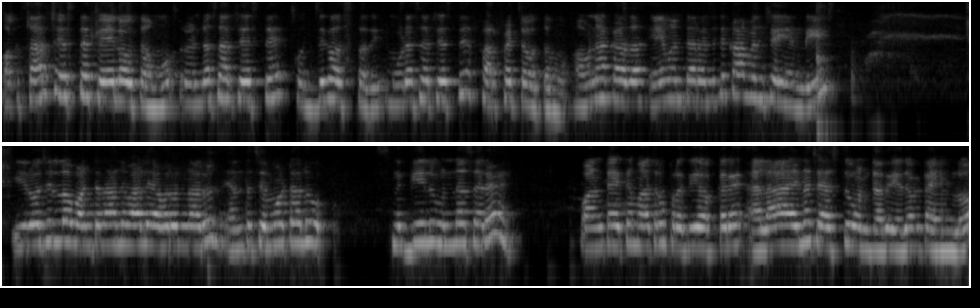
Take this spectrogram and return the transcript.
ఒకసారి చేస్తే ఫెయిల్ అవుతాము రెండోసారి చేస్తే కొద్దిగా వస్తుంది మూడోసారి చేస్తే పర్ఫెక్ట్ అవుతాము. అవునా కాదా? ఏమంటారు అనేది కామెంట్ చేయండి. ఈ రోజుల్లో వంట రాని వాళ్ళు ఎవరున్నారు? ఎంత చెమోటాలు స్నిగ్గీలు ఉన్నా సరే వంట అయితే మాత్రం ప్రతి ఒక్కరే ఎలా అయినా చేస్తూ ఉంటారు ఏదో ఒక టైంలో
